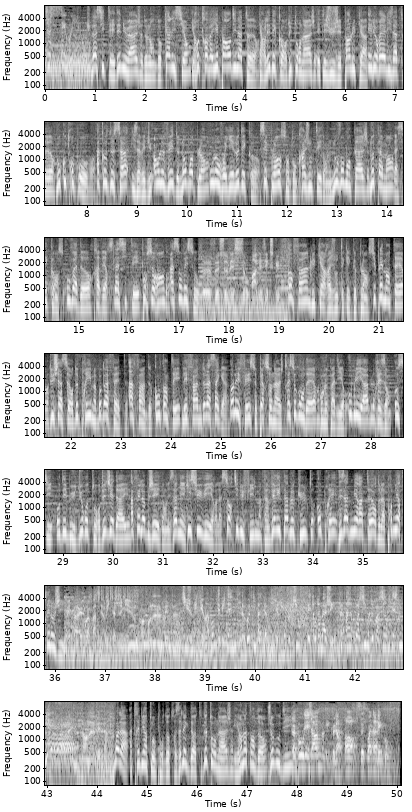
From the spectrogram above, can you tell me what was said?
Je sais où est Luke. La cité des nuages de Lando Carlician est retravaillée par ordinateur, car les décors du tournage étaient jugés par Lucas et le réalisateur beaucoup trop pauvres. À cause de ça, ils avaient dû enlever de nombreux plans où l'on voyait le décor. Ces plans sont donc rajoutés dans le nouveau montage, notamment la séquence où Vador traverse la cité pour se rendre à son vaisseau. Je veux ce vaisseau, pas des excuses. Enfin, Lucas rajoute quelques plans supplémentaires du chasseur de primes Boba Fett, afin de contenter les fans de la saga. En effet, ce personnage très secondaire, pour ne pas dire oubliable, présent aussi au début du retour du Jedi, a fait l'objet dans les années qui suivirent la sortie du film d'un véritable culte auprès des admirateurs de la première trilogie. Préparez-vous à partir vitesse lumière, je crois qu'on a un pépin. Si je puis dire un mot, capitaine, le motivateur d'hyperprotection est endommagé. Impossible de passer en vitesse lumière. Là, on a un pépin. Voilà, à très bientôt pour d'autres anecdotes de tournage, et en attendant, je vous dis... Debout les hommes, et que la force soit avec vous.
